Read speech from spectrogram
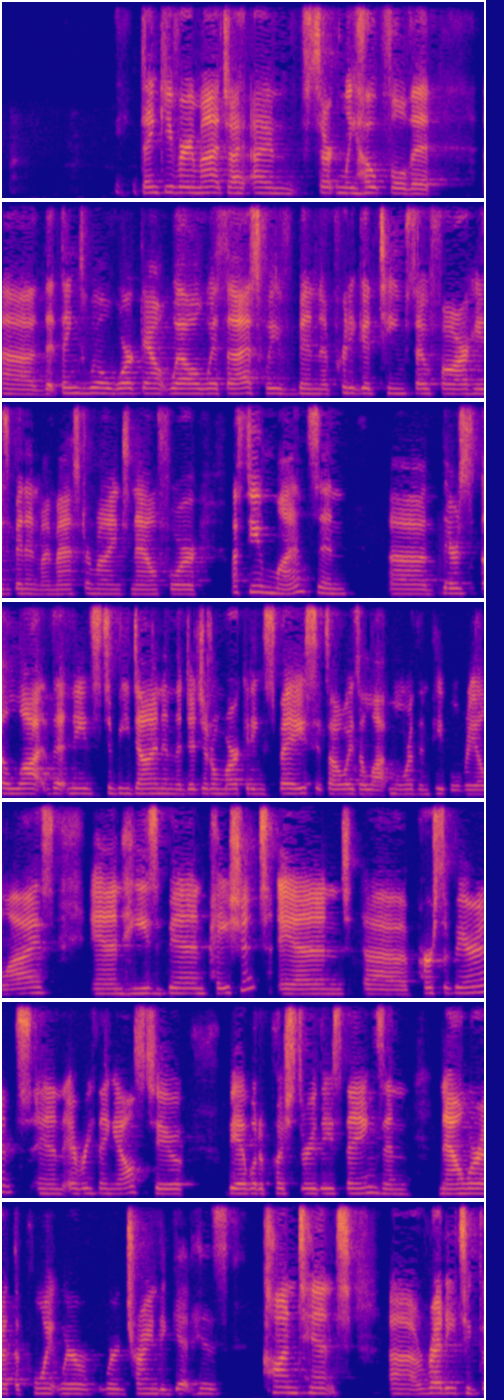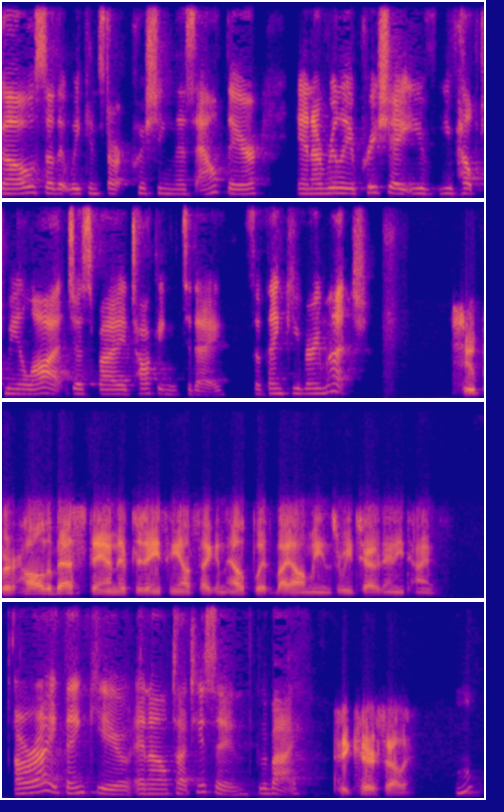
Thank you very much. I, I'm certainly hopeful that uh, that things will work out well with us. We've been a pretty good team so far. He's been in my mastermind now for a few months, and uh, there's a lot that needs to be done in the digital marketing space. It's always a lot more than people realize. And he's been patient and uh, perseverance and everything else to be able to push through these things. And now we're at the point where we're trying to get his content uh, ready to go so that we can start pushing this out there. And I really appreciate you've you've helped me a lot just by talking today. So thank you very much. Super. All the best. And if there's anything else I can help with, by all means, reach out anytime. All right. Thank you. And I'll talk to you soon. Goodbye. Take care, Sally. Mm-hmm.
